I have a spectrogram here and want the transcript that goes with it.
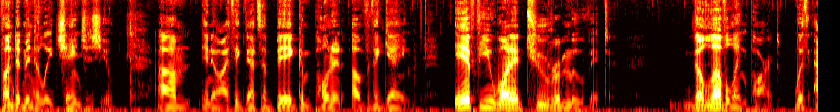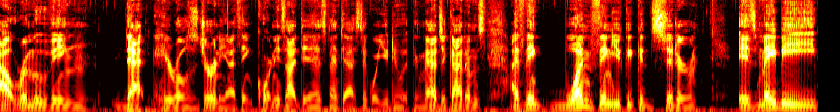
fundamentally changes you. Um, you know, I think that's a big component of the game if you wanted to remove it, the leveling part, without removing that hero's journey, I think Courtney's idea is fantastic where you do it through magic items. I think one thing you could consider is maybe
